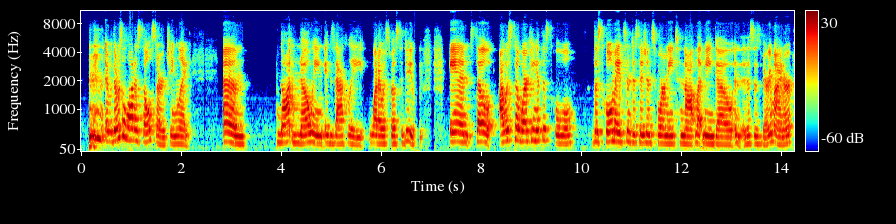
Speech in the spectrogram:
there was a lot of soul searching, like um, not knowing exactly what I was supposed to do. And so I was still working at the school. The school made some decisions for me to not let me go, and this is very minor,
